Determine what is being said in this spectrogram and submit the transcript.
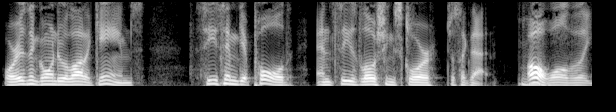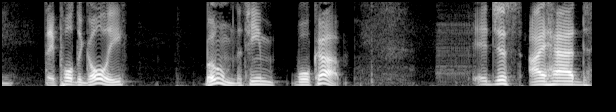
or isn't going to a lot of games, sees him get pulled and sees Loshing score just like that. Oh well, they, they pulled the goalie. Boom, the team woke up. It just I had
